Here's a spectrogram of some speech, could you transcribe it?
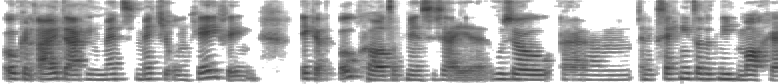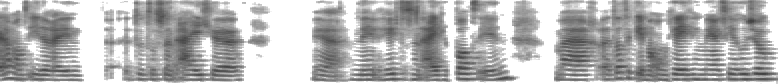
ook een uitdaging met, met je omgeving. Ik heb ook gehad dat mensen zeiden, hoezo... ehm, en ik zeg niet dat het niet mag, hè, want iedereen eh, doet er zijn eigen, ja, heeft er zijn eigen pad in. Maar eh, dat ik in mijn omgeving merkte, ja, hoezo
